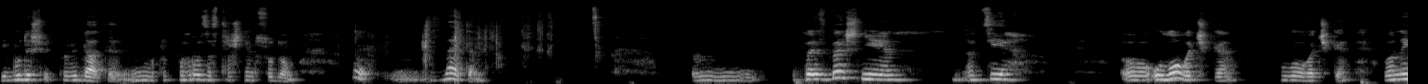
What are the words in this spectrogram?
І будеш відповідати. Ну, тут погроза страшним судом. Ну, знаєте, ФСБшні оці уловочки, уловочки, вони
